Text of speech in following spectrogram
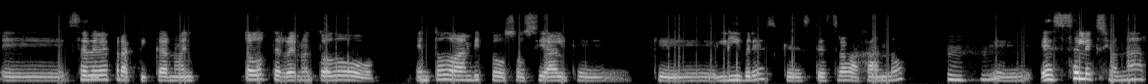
eh, se debe practicar, ¿no? En todo terreno, en todo, en todo ámbito social que, que libres, que estés trabajando, eh, es seleccionar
